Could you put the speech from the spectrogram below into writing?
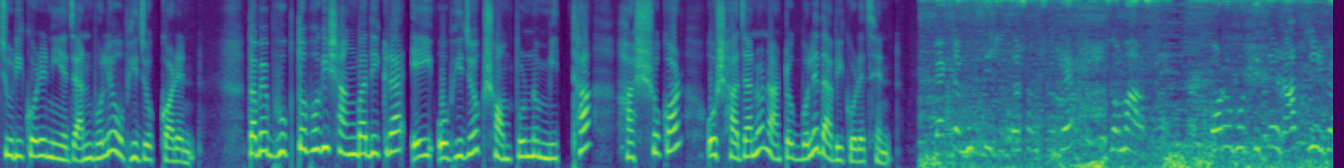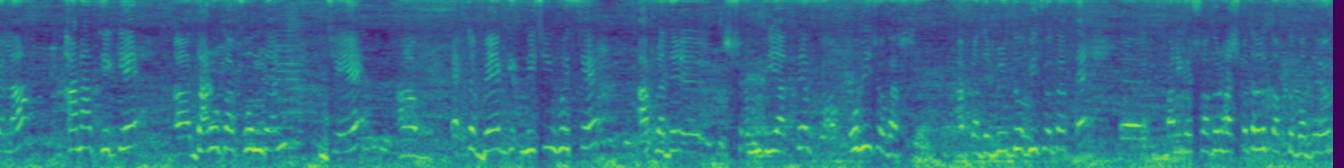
চুরি করে নিয়ে যান বলে অভিযোগ করেন। তবে ভুক্তভোগী সাংবাদিকরা এই অভিযোগ সম্পূর্ণ মিথ্যা, হাস্যকর ও সাজানো নাটক বলে দাবি করেছেন। ব্যাগটা মুক্তিযোদ্ধা সংসদে জমা আছে। পরবর্তীতে রাত্রির বেলা থানা থেকে দারোগা ফোন দেন যে একটা ব্যাগ মিসিং হয়েছে, আপনাদের ইয়াতে অভিযোগ আছে, আপনাদের বিরুদ্ধে অভিযোগ আছে মানিকগঞ্জ সদর হাসপাতালের তত্ত্বাবধায়ক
